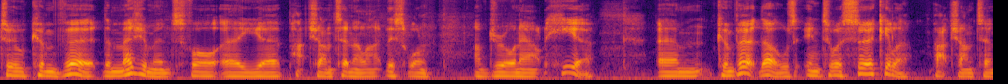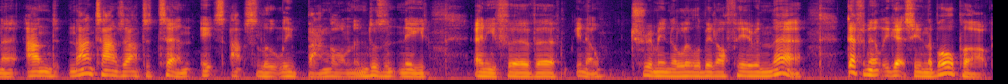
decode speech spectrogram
to convert the measurements for a uh, patch antenna like this one I've drawn out here. Um, convert those into a circular patch antenna and nine times out of ten it's absolutely bang on and doesn't need any further you know trimming a little bit off here and there. Definitely gets you in the ballpark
